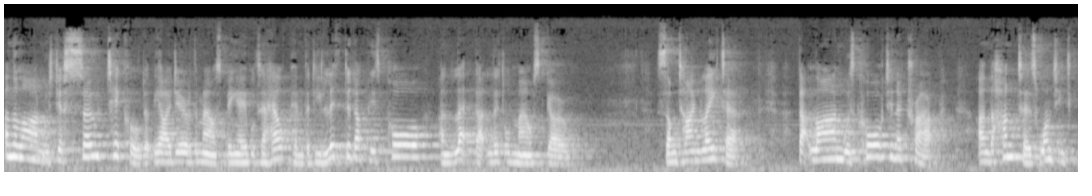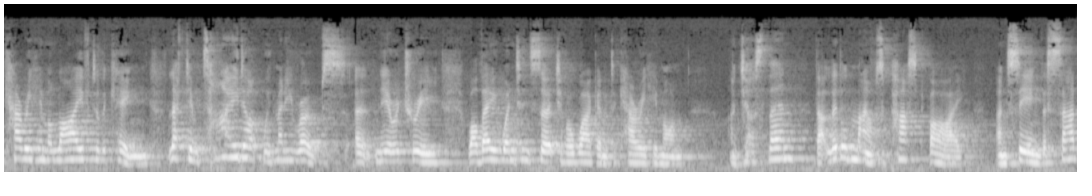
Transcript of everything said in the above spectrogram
And the lion was just so tickled at the idea of the mouse being able to help him that he lifted up his paw and let that little mouse go. Some time later, that lion was caught in a trap and the hunters, wanting to carry him alive to the king, left him tied up with many ropes uh, near a tree while they went in search of a wagon to carry him on. And just then, that little mouse passed by and, seeing the sad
